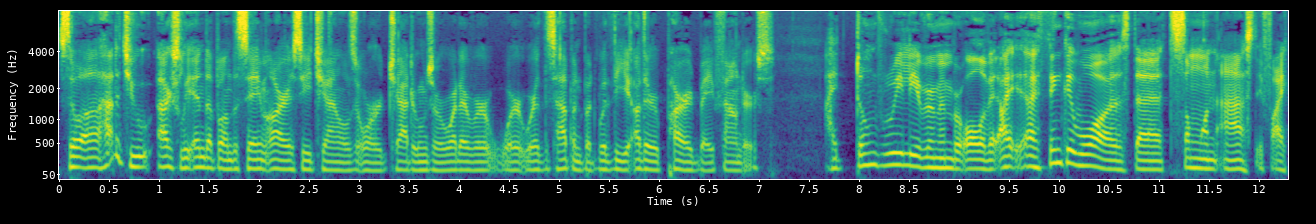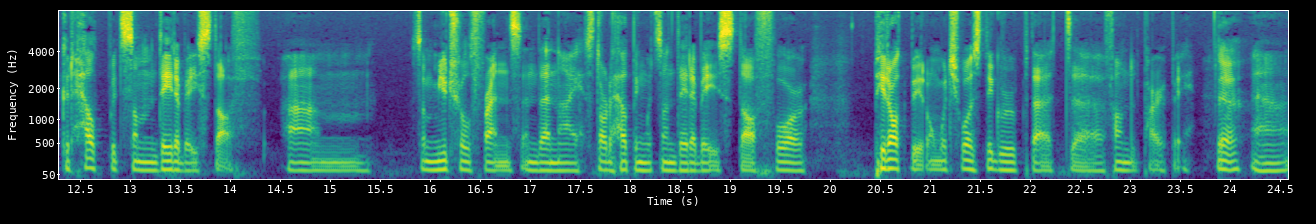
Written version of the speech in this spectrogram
So, uh, how did you actually end up on the same IRC channels or chat rooms or whatever where, where this happened, but with the other Pirate Bay founders? I don't really remember all of it. I, I think it was that someone asked if I could help with some database stuff, um, some mutual friends, and then I started helping with some database stuff for Piratbyrån, which was the group that uh, founded Pirate Bay. Yeah. Uh,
